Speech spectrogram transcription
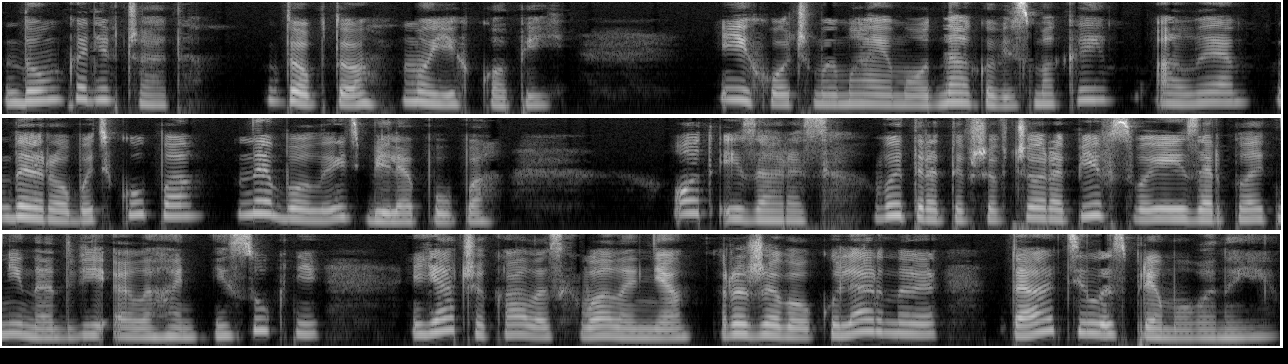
Думка дівчат, тобто моїх копій. І хоч ми маємо однакові смаки, але де робить купа, не болить біля пупа. От і зараз, витративши вчора пів своєї зарплатні на дві елегантні сукні, я чекала схвалення рожево-окулярної та цілеспрямованої.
